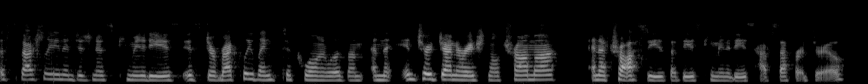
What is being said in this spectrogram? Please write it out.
especially in Indigenous communities, is directly linked to colonialism and the intergenerational trauma and atrocities that these communities have suffered through.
